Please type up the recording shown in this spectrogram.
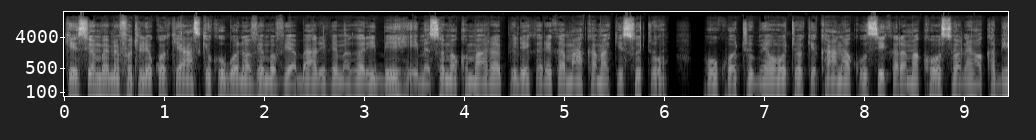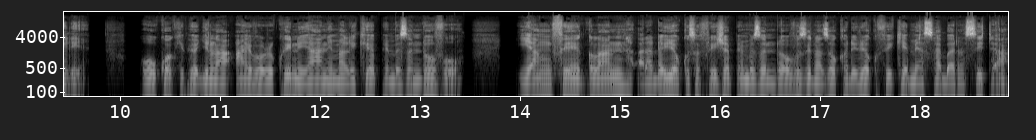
Kesi ambayo imefuatiliwa kwa kiasi kikubwa na vyombo vya habari vya magharibi imesoma kwa mara ya pili katika mahakama Kisutu, huku watumia wote wakikana kuhusika na makosa yanayowakabili, huku akipewa jina la Ivory Queen, yaani malkia pembe za ndovu. Yang Fei-Glan anadaiwa kusafirisha pembe za ndovu zinazokadiriwa kufikia mia saba na sita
